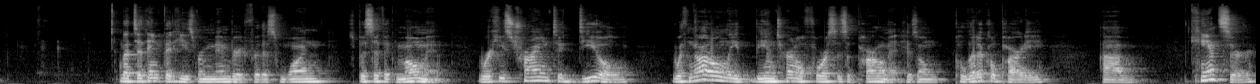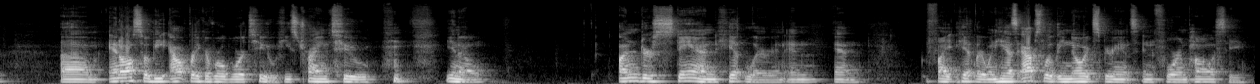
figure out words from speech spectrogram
but to think that he's remembered for this one specific moment where he's trying to deal with not only the internal forces of Parliament, his own political party, um, cancer, um, and also the outbreak of World War II. He's trying to, you know, understand Hitler and, and, and fight Hitler when he has absolutely no experience in foreign policy.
